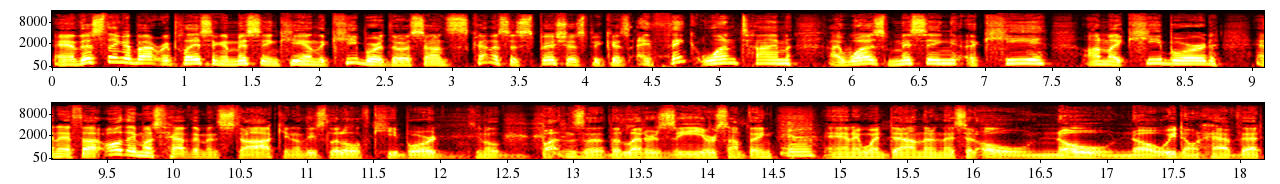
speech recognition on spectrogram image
And this thing about replacing a missing key on the keyboard, though, sounds kind of suspicious because I think think one time I was missing a key on my keyboard, and I thought, oh, they must have them in stock. You know, these little keyboard, you know, buttons, uh, the letter Z or something. Yeah. And I went down there and they said, oh, no, no, we don't have that.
